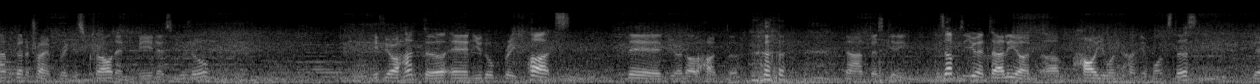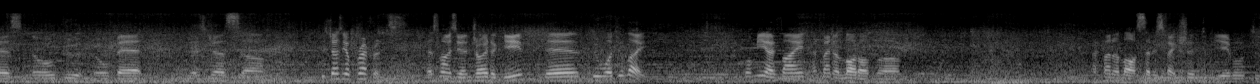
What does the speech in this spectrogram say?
I'm gonna try and break his crown and main as usual. If you're a hunter and you don't break parts, then you're not a hunter. nah, I'm just kidding. It's up to you entirely on um, how you want to hunt your monsters. There's no good, no bad. There's just um, it's just your preference. As long as you enjoy the game, then do what you like. For me, I find I find a lot of um, I find a lot of satisfaction to be able to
